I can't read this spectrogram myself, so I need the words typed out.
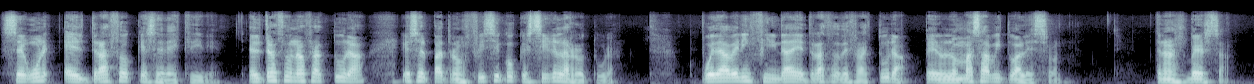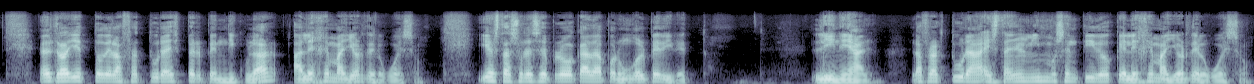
según el trazo que se describe. El trazo de una fractura es el patrón físico que sigue la rotura. Puede haber infinidad de trazos de fractura, pero los más habituales son transversa, el trayecto de la fractura es perpendicular al eje mayor del hueso, y esta suele ser provocada por un golpe directo. Lineal. La fractura está en el mismo sentido que el eje mayor del hueso,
